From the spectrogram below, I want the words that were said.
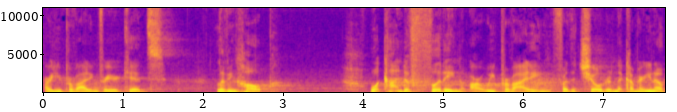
are you providing for your kids? Living hope. What kind of footing are we providing for the children that come here? You know,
